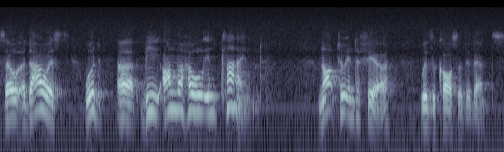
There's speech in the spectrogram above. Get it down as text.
So a Taoist would uh, be, on the whole, inclined not to interfere with the course of events,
